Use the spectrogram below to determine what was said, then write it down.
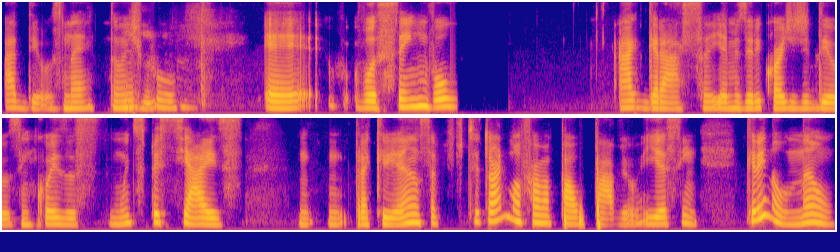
a Deus, né? Então, uhum. tipo, é, você envolve a graça e a misericórdia de Deus em coisas muito especiais para a criança se torna uma forma palpável. E assim, querendo ou não,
